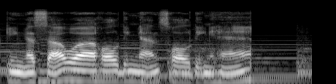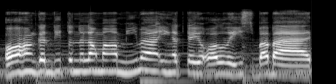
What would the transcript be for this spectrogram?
aking asawa. Holding hands, holding hands. O hanggang dito na lang mga mima. Ingat kayo always. Bye-bye!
